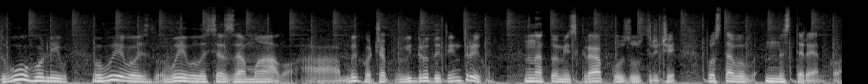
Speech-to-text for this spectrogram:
двох голів виявилося замало, аби хоча б відродити інтригу. Натомість крапку зустрічі поставив Нестеренко,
